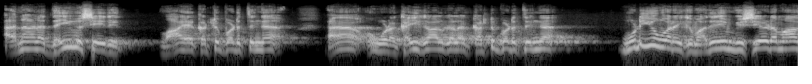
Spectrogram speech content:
அதனால் தயவு செய்து வாயை கட்டுப்படுத்துங்க. உங்களோட கை கால்களை கட்டுப்படுத்துங்க. முடியும் வரைக்கும் அதையும் விசேடமாக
